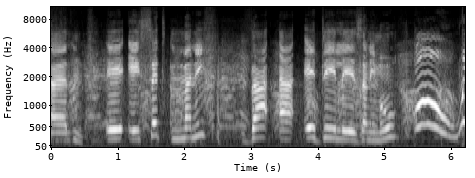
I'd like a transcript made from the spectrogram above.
Euh, et, et cette manif va à aider les animaux? Oh oui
